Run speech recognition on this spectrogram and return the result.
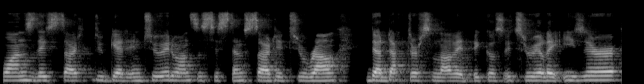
Once they start to get into it once the system started to run the doctors love it because it's really easier.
